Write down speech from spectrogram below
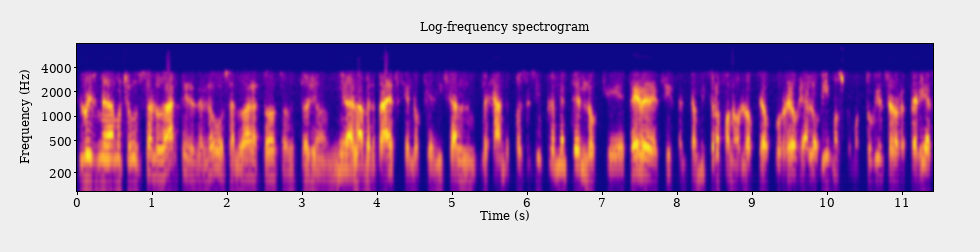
Luis, me da mucho gusto saludarte y desde luego saludar a todo tu auditorio. Mira, la verdad es que lo que dice Alejandro, pues es simplemente lo que debe decir frente al micrófono. Lo que ocurrió ya lo vimos, como tú bien se lo referías.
